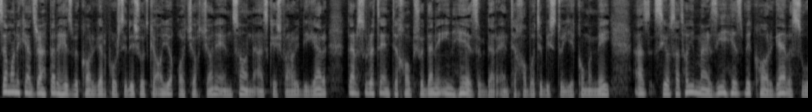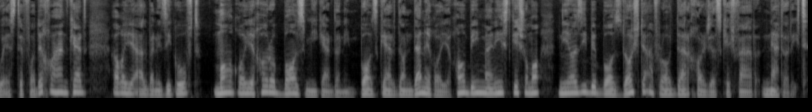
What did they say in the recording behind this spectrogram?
زمانی که از رهبر حزب کارگر پرسیده شد که آیا قاچاقچیان انسان از کشورهای دیگر در صورت انتخاب شدن این حزب در انتخابات 21 می از سیاست های مرزی حزب کارگر سوء استفاده خواهند کرد آقای البنیزی گفت ما قایقها را باز میگردانیم. بازگرداندن قایقها به این معنی است که شما نیازی به بازداشت افراد در خارج از کشور ندارید.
